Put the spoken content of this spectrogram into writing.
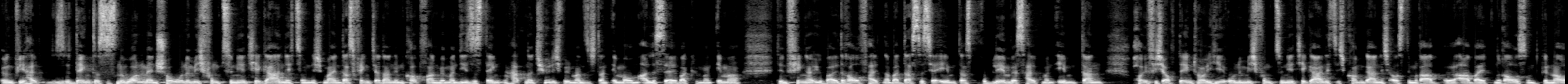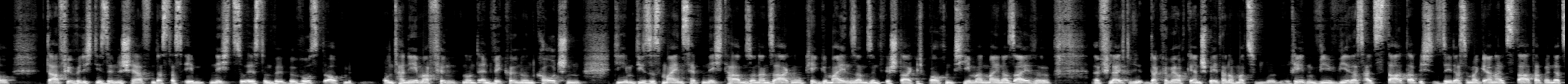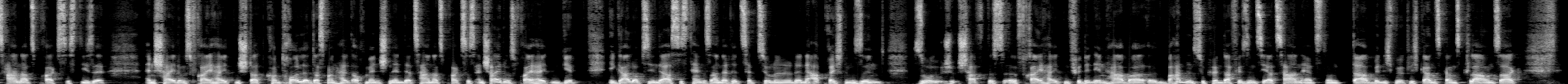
irgendwie halt denkt, das ist eine One-Man-Show. Ohne mich funktioniert hier gar nichts. Und ich meine, das fängt ja dann im Kopf an. Wenn man dieses Denken hat, natürlich will man sich dann immer um alles selber kümmern, immer den Finger überall draufhalten. Aber das ist ja eben das Problem, weshalb man eben dann häufig auch denkt, oh, hier ohne mich funktioniert hier gar nichts. Ich komme gar nicht aus dem Ra äh, Arbeiten raus. Und genau dafür will ich die Sinne schärfen, dass das eben nicht so ist und will bewusst auch mit Unternehmer finden und entwickeln und coachen, die eben dieses Mindset nicht haben, sondern sagen, okay, gemeinsam sind wir stark. Ich brauche ein Team an meiner Seite. Äh, vielleicht, da können wir auch gerne später nochmal zu reden, wie wir das als Startup, ich sehe das immer gerne als Startup in der Zahnarztpraxis, diese Entscheidungsfreiheiten statt Kontrolle, dass man halt auch Menschen in der Zahnarztpraxis Entscheidungsfreiheiten gibt, egal ob sie in der Assistenz, an der Rezeption oder in der Abrechnung sind. So schafft es äh, Freiheiten für den Inhaber äh, behandeln zu können. Dafür sind sie ja Zahnärzte und da bin ich wirklich ganz, ganz klar und sage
